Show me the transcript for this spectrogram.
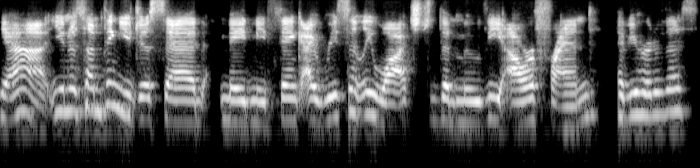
Yeah. You know, something you just said made me think. I recently watched the movie Our Friend. Have you heard of this?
